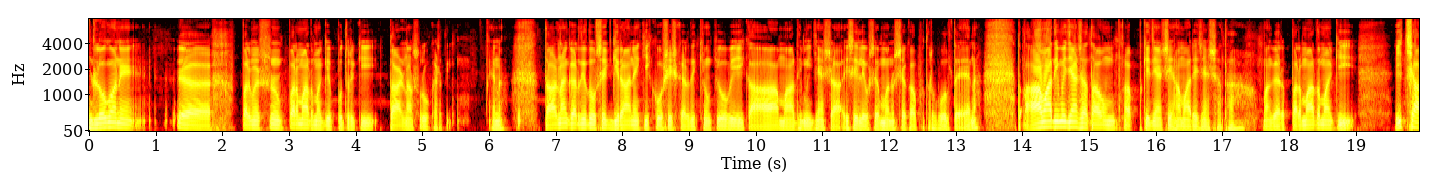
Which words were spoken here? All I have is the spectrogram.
लोगों ने परमेश्वर, परमात्मा के पुत्र की ताड़ना शुरू कर दी। है ना? ताड़ना कर दी तो उसे गिराने की कोशिश कर दी, क्योंकि वो भी एक आम आदमी जैसा, इसीलिए उसे मनुष्य का पुत्र बोलते हैं ना? तो आम आदमी जैसा था आपके जैसे, हमारे जैसा था, मगर परमात्मा की इच्छा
